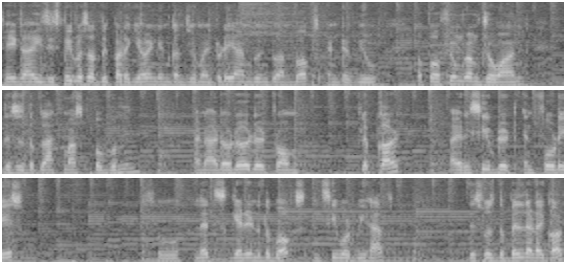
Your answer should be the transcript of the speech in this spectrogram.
Hey guys, it's me Prasad Bitpadak, your Indian consumer, and today I'm going to unbox and review a perfume from Jovan. This is the Black Musk for Women, and I'd ordered it from Flipkart. I received it in 4 days. So let's get into the box and see what we have. This was the bill that I got.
